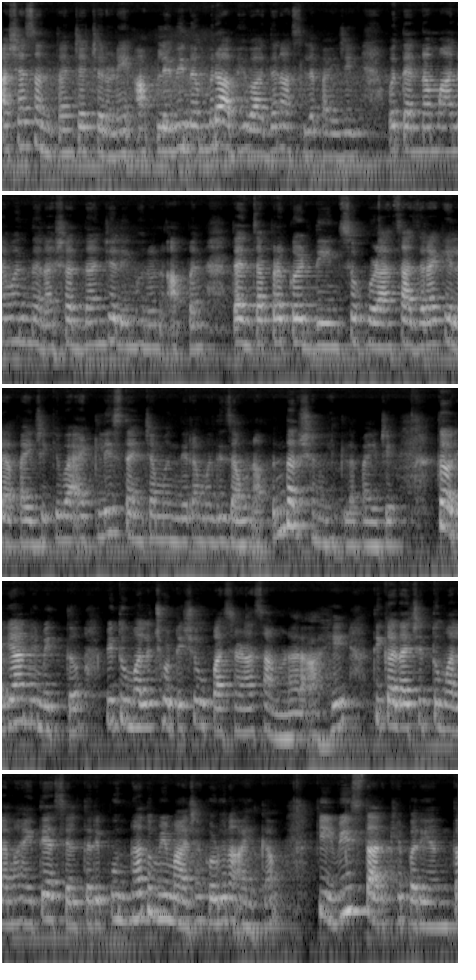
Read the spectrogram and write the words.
अशा संतांच्या चरणी आपले विनम्र अभिवादन असलं पाहिजे व त्यांना मानवंदना श्रद्धांजली म्हणून आपण त्यांचा प्रकट दिन सोहळा साजरा केला पाहिजे किंवा ॲटलिस्ट त्यांच्या मंदिरामध्ये जाऊन आपण दर्शन घेतलं पाहिजे. तर या निमित्त मी तुम्हाला छोटीशी उपासना सांगणार आहे. ती कदाचित तुम्हाला माहिती असेल तरी पुन्हा तुम्ही माझ्याकडून ऐका की वीस तारखेपर्यंत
